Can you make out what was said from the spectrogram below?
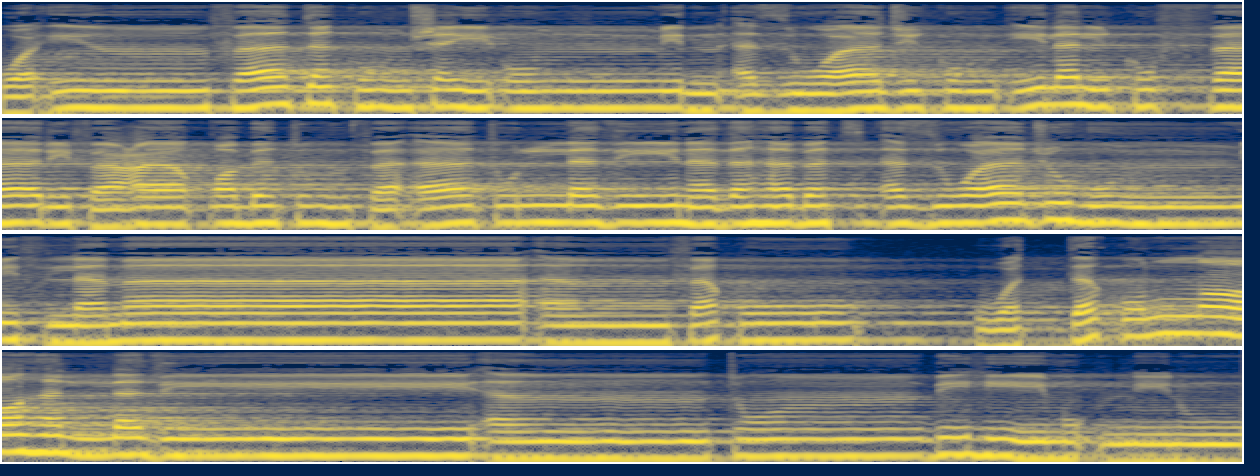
وإن فاتكم شيء من أزواجكم إلى الكفار فعاقبتم فآتوا الذين ذهبت أزواجهم مثل ما أنفقوا واتقوا الله الذي أنتم به مؤمنون.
